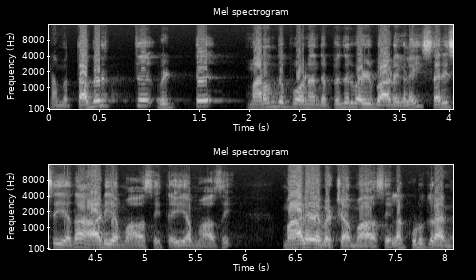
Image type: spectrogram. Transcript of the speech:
நம்ம தவிர்த்து விட்டு மறந்து போன அந்த பிதர் வழிபாடுகளை சரி செய்ய தான் ஆடி அமாவாசை தை அமாவாசை மாலையபட்ச அமாவாசை எல்லாம் கொடுக்குறாங்க.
